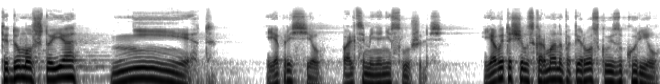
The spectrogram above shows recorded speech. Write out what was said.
ты думал, что я...» «Нет!» Я присел, пальцы меня не слушались. Я вытащил из кармана папироску и закурил.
